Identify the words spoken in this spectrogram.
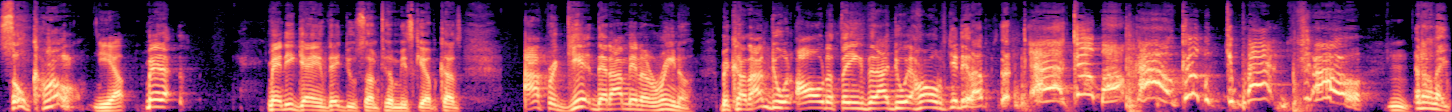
so calm. Yep. Man, I- man, these games they do something to me, Skip, because I forget that I'm in an arena because I'm doing all the things that I do at home. Then I'm, ah, come on, oh, come on, get back, oh, and I'm like,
